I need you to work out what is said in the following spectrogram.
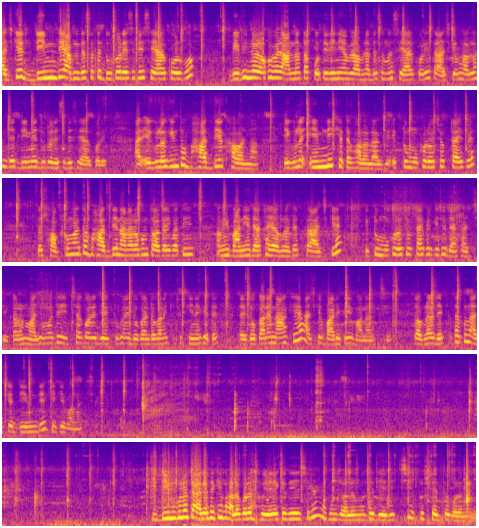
আজকে ডিম দিয়ে আপনাদের সাথে দুটো রেসিপি শেয়ার করব। বিভিন্ন রকমের রান্না তা প্রতিদিনই আমি আপনাদের সঙ্গে শেয়ার করি। তো আজকে ভাবলাম যে ডিমের দুটো রেসিপি শেয়ার করি। আর এগুলো কিন্তু ভাত দিয়ে খাওয়ার না। এগুলো এমনি খেতে ভালো লাগবে। একটু মুখরোচক টাইপের তো সবসময় তো ভাত দিয়ে নানা রকম তরকারিপাতি আমি বানিয়ে দেখাই আপনাদের। তো আজকে একটু মুখরোচক টাইপের কিছু দেখাচ্ছি, কারণ মাঝে মধ্যে ইচ্ছা করে যে একটুখানি দোকান টোকানে কিছু কিনে খেতে, তাই দোকানে না খেয়ে আজকে বাড়িতেই বানাচ্ছি। তো আপনারা দেখতে থাকুন আজকে ডিম দিয়ে কী কী বানাচ্ছি। ডিমগুলোকে আগে থেকে ভালো করে ধুয়ে রেখে দিয়েছিলাম, এখন জলের মধ্যে দিয়ে দিচ্ছি, একটু সেদ্ধ করে নেব।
